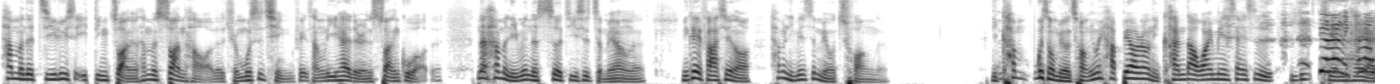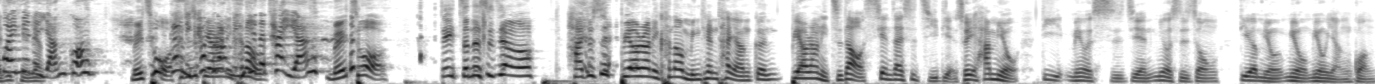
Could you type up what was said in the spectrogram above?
他们的几率是一定赚的，他们算好的，全部是请非常厉害的人算过好的。那他们里面的设计是怎么样呢？你可以发现哦，他们里面是没有窗的。你看为什么没有窗？因为它不要让你看到外面现在是 不要让你看到外面的阳光，没错，让你就是不要让你看看不到明天的太阳。没错，对，真的是这样哦。他就是不要让你看到明天的太阳，跟不要让你知道现在是几点，所以他没有第一没有时间，没有时钟，第二没有没有没有阳光，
